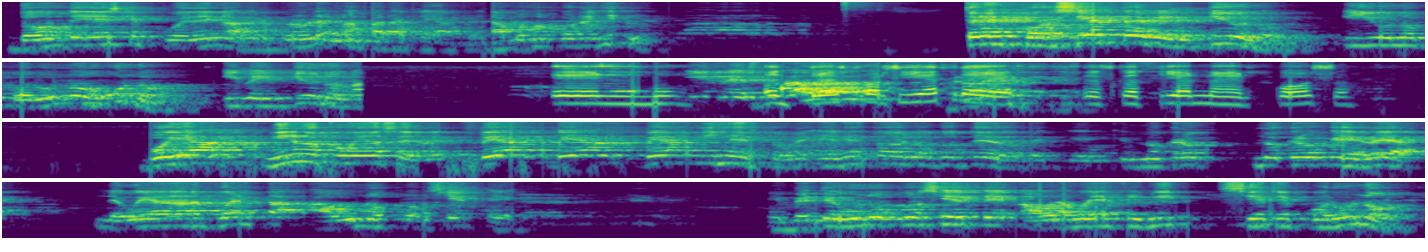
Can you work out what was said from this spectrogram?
dónde es que pueden haber problemas para que aprendamos a corregirlo. 3 por 7, 21. Y 1 por 1, 1. Y 21 más. El, el 3 por 7 es que tiene el coso. Voy a, miren lo que voy a hacer. Vean, vean, vean mi gesto, el gesto de los dos dedos, que, que no, creo, no creo que se vea. Le voy a dar vuelta a 1 por 7. En vez de 1 por 7, ahora voy a escribir 7 por 1.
